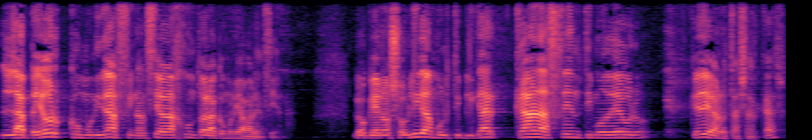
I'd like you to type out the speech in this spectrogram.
la peor comunidad financiada junto a la comunidad valenciana, lo que nos obliga a multiplicar cada céntimo de euro que llega a nuestras arcas.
